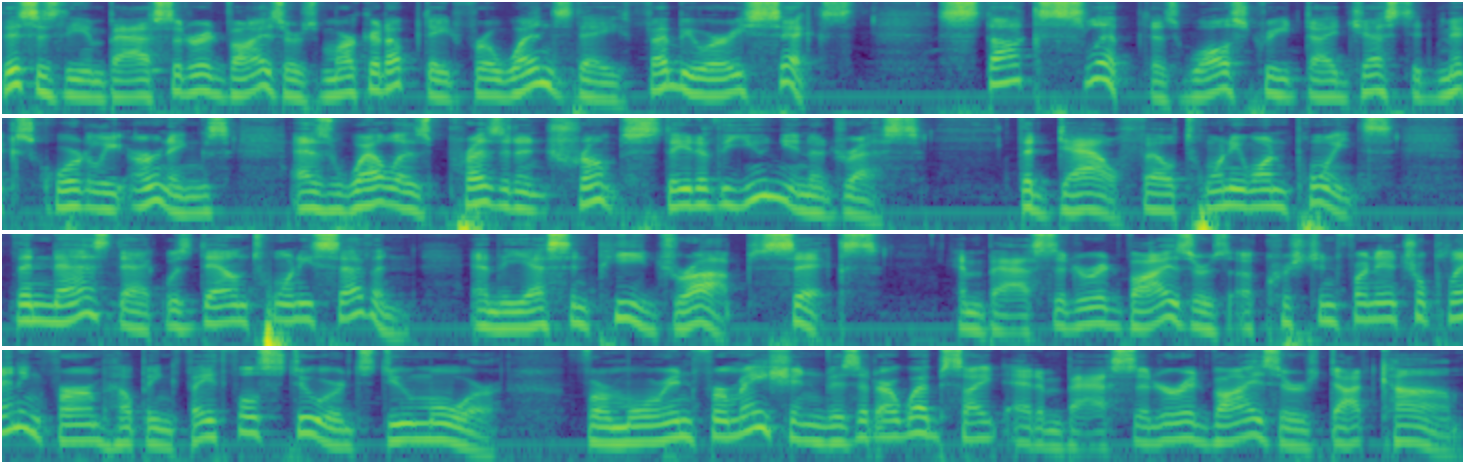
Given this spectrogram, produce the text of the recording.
This is the Ambassador Advisors market update for Wednesday, February 6th. Stocks slipped as Wall Street digested mixed quarterly earnings as well as President Trump's State of the Union address. The Dow fell 21 points, the Nasdaq was down 27, and the S&P dropped 6. Ambassador Advisors, a Christian financial planning firm helping faithful stewards do more. For more information, visit our website at ambassadoradvisors.com.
